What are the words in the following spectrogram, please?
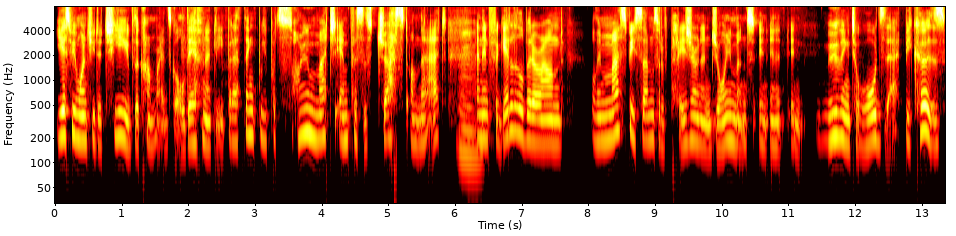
Yes, we want you to achieve the comrades goal, definitely. But I think we put so much emphasis just on that mm. and then forget a little bit around well, there must be some sort of pleasure and enjoyment in, in, in moving towards that because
